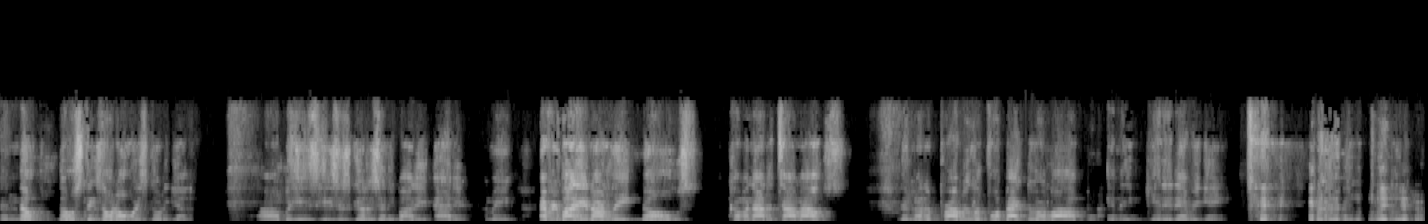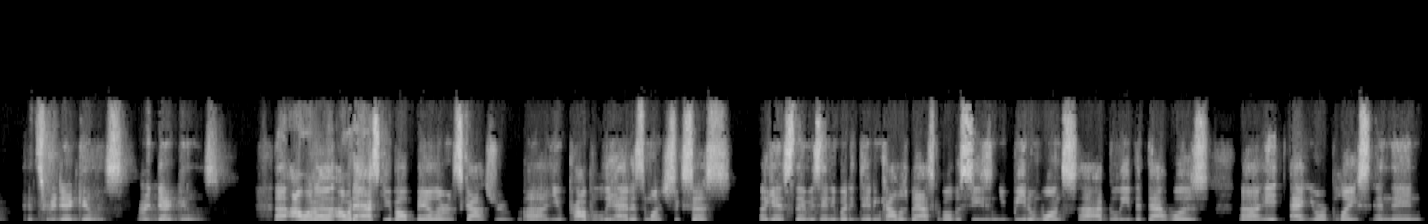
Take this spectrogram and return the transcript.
And no, those things don't always go together. Uh, but he's he's as good as anybody at it. I mean, everybody in our league knows coming out of timeouts, they're going to probably look for a backdoor lob, and they get it every game. it's ridiculous, ridiculous. Uh, I want to I want to ask you about Baylor and Scott Drew. Uh, you probably had as much success against them as anybody did in college basketball this season. You beat them once. Uh, I believe that that was uh, it at your place, and then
